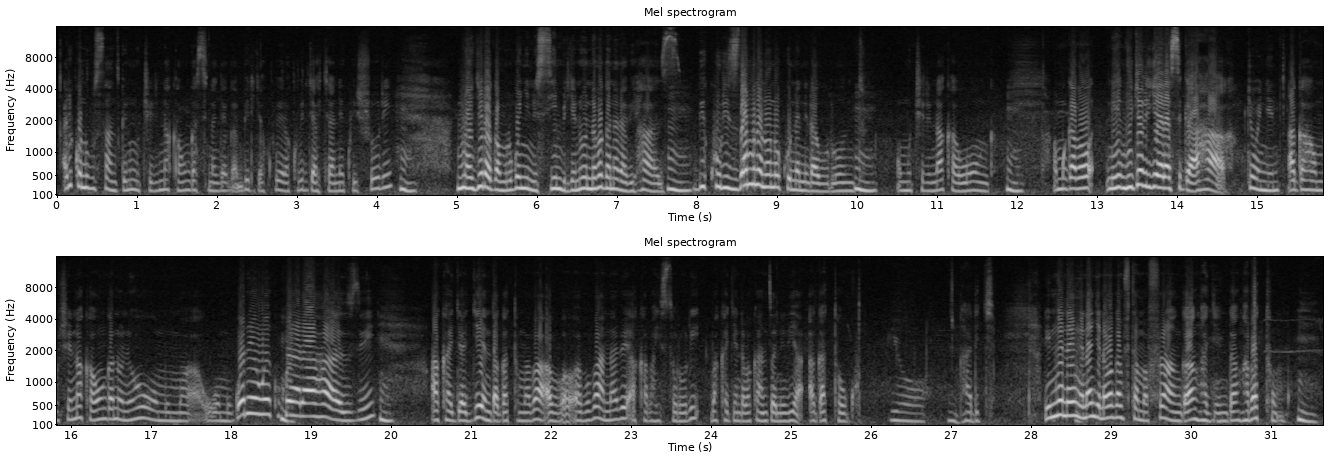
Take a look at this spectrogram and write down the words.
Ariko n'ubusanzwe n'umuceri n'akawunga sinajyaga mbirya kubera kubirya cyane ku ishuri. Nageraga mu rugo nyine simbirye none nabaga narabihazi bikurizamo noneho no kunanira burundu umuceri n'akawunga. Umugabo ni byo biryo yarasigaye ahaha? Byonyine. Agaha umuceri n'akawunga noneho uwo mugore we kuko yari ahazi akajya agenda agatuma abo bana be akabaha isorori bakagenda bakanzanira agatogo. Yo. Nkarya. Rimwe na rimwe nanjye nabaga mfite amafaranga nkagenda nkabatuma. Mm.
